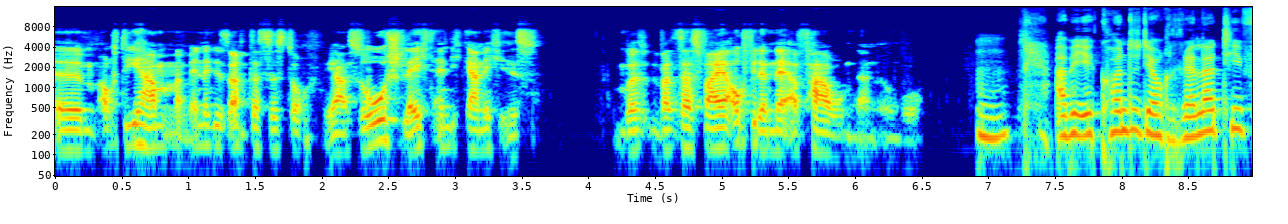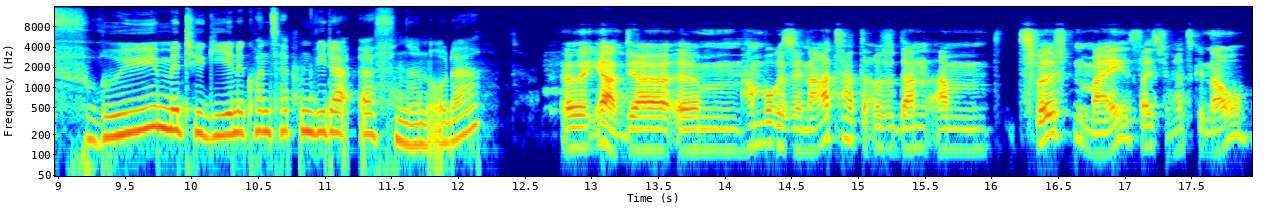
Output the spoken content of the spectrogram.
Ähm, auch die haben am Ende gesagt, dass es doch ja so schlecht eigentlich gar nicht ist. Was, was, das war ja auch wieder eine Erfahrung dann irgendwo. Mhm. Aber ihr konntet ja auch relativ früh mit Hygienekonzepten wieder öffnen, oder? Äh, ja, der ähm, Hamburger Senat hat also dann am 12. Mai, das weiß ich ganz genau,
